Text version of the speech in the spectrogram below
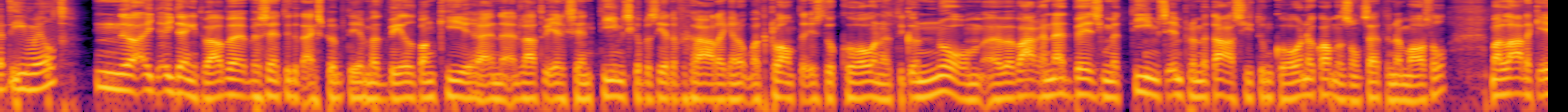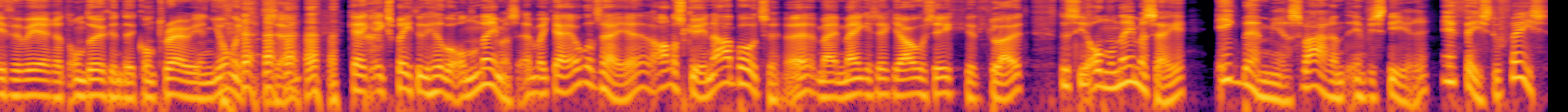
100% e-mailt. Nou, ik, ik denk het wel. We, we zijn natuurlijk het experimenteren met beeldbankieren. En, en laten we eerlijk zijn, Teams gebaseerde vergaderingen. En ook met klanten is door corona natuurlijk enorm. Eh, we waren net bezig met Teams implementatie toen corona kwam. Dat is ontzettende mazzel. Maar laat ik even weer het ondeugende contrarian jongetje te zijn. Kijk, ik spreek natuurlijk heel veel ondernemers. En wat jij ook al zei, hè, alles kun je nabootsen. Hè? Mijn, mijn gezicht, jouw gezicht, het geluid. Dus die ondernemers zeggen, ik ben meer zwaar aan het investeren in face-to-face.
